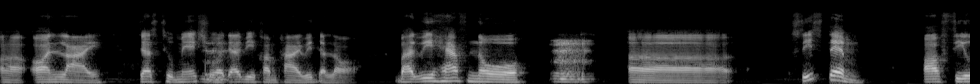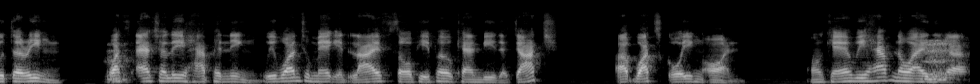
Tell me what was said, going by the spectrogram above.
uh, online just to make sure Mm. that we comply with the law. But we have no Mm. uh, system of filtering what's actually happening. We want to make it live so people can be the judge of what's going on. Okay, we have no idea.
